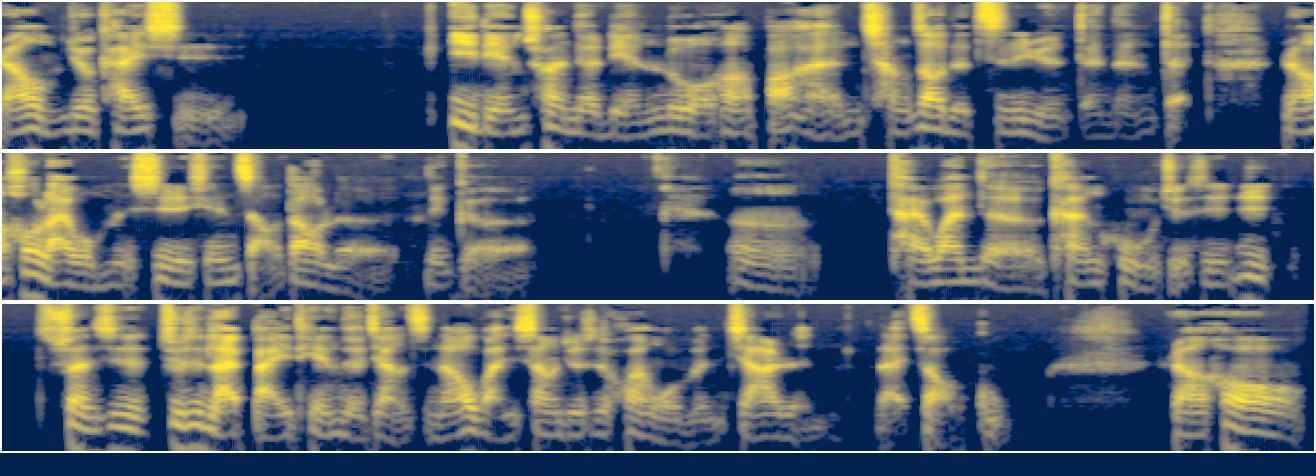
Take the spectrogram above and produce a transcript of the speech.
然后我们就开始。一连串的联络哈，包含长照的资源等等等，然后后来我们是先找到了那个，嗯，台湾的看护，就是日算是就是来白天的这样子，然后晚上就是换我们家人来照顾。然后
